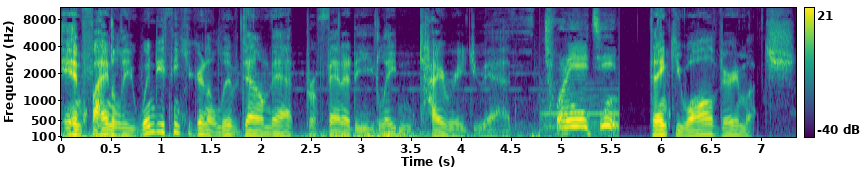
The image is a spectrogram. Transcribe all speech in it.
And finally, when do you think you're going to live down that profanity laden tirade you had? 2018. Thank you all very much.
